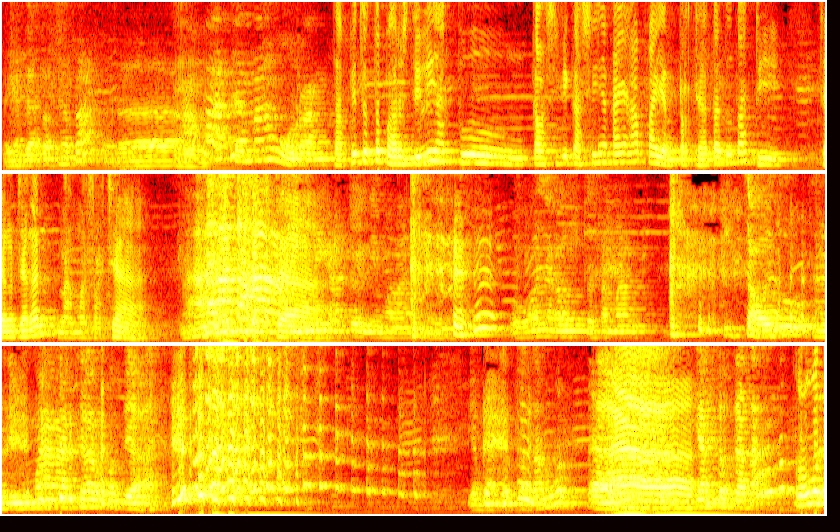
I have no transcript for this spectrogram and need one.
Nah, yang nggak terdata eh, Iya. apa ada mau orang Tapi tetap harus dilihat, Bung. Klasifikasinya kayak apa yang terdata itu tadi. Jangan-jangan nama saja. ada. ini kacau ini malah. Pokoknya kalau sudah sama kicau itu dari mana aja rumput ya yang terdata rumput Ah. yang terdata rumput Ruwet.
